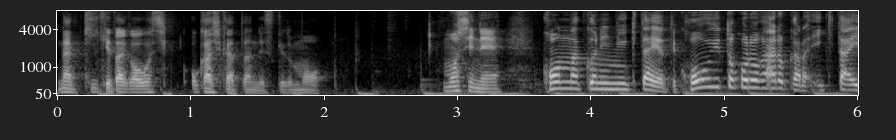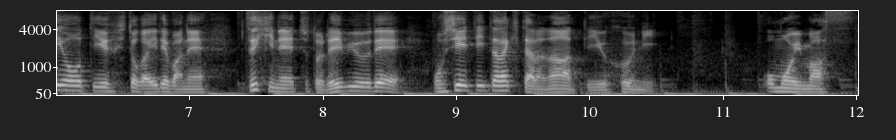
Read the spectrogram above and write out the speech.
なんか聞けたがおかしかったんですけども、もしね、こんな国に行きたいよって、こういうところがあるから行きたいよっていう人がいればね、ぜひね、ちょっとレビューで教えていただけたらなっていうふうに思います。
